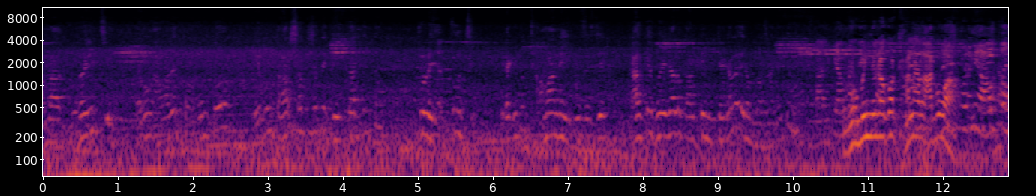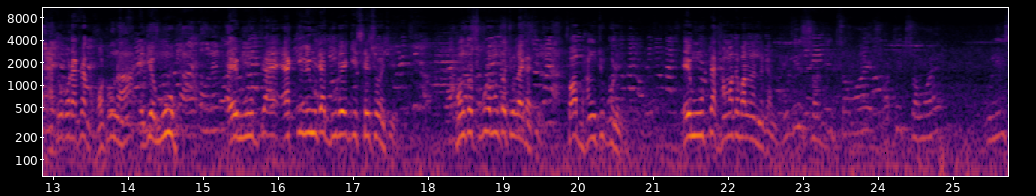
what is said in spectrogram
আমরা ধরে নিচ্ছি এবং আমাদের তদন্ত এবং তার সাথে সাথে গ্রেপ্তার কিন্তু চলে যা চলছে। এটা কিন্তু থামা নেই প্রসেস যে কালকে হয়ে গেল কালকে মিটে গেল এরকম ঘটনা কিন্তু রবীন্দ্রনগর থানা লাগোয়া। এত বড় একটা ঘটনা এই যে মুভ এই মুভটা এক কিলোমিটার দূরে গিয়ে শেষ হয়েছে। সন্তোষপুরের মতো চলে গেছে। সব ভাঙচুর করেছে। এই মুভটা থামাতে পারলেন না কেন? পুলিশ সঠিক সময় সঠিক সময় পুলিশ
